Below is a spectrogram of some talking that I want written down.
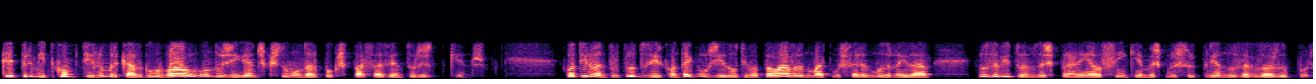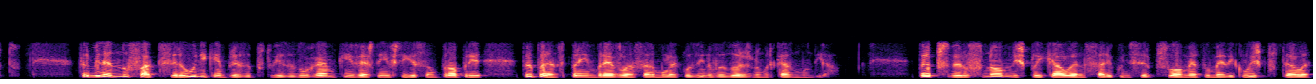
que lhe permite competir no mercado global, onde os gigantes costumam dar pouco espaço a aventuras de pequenos continuando por produzir com tecnologia de última palavra numa atmosfera de modernidade que nos habituamos a esperar em Helsínquia, mas que nos surpreende nos arredores do Porto. Terminando no facto de ser a única empresa portuguesa do ramo que investe em investigação própria, preparando-se para em breve lançar moléculas inovadoras no mercado mundial. Para perceber o fenómeno e explicá-lo é necessário conhecer pessoalmente o médico Luís Portela,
